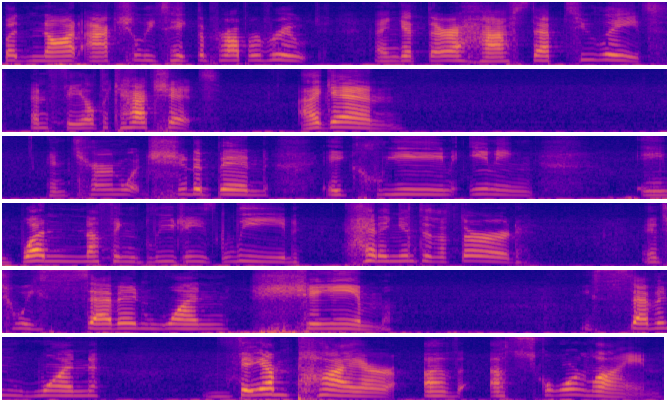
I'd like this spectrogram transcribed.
But not actually take the proper route and get there a half step too late and fail to catch it. Again. And turn what should have been a clean inning, a 1 nothing Blue Jays lead heading into the third into a 7 1 shame. A 7 1 vampire of a scoreline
